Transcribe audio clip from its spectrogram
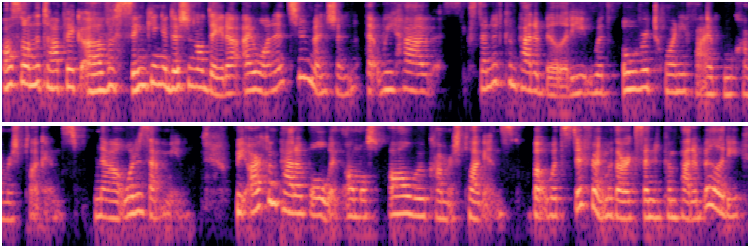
Also on the topic of syncing additional data, I wanted to mention that we have extended compatibility with over 25 WooCommerce plugins. Now, what does that mean? We are compatible with almost all WooCommerce plugins, but what's different with our extended compatibility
